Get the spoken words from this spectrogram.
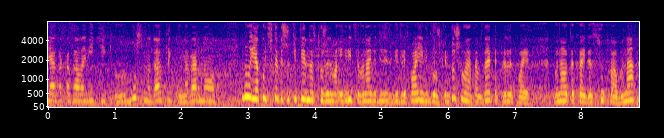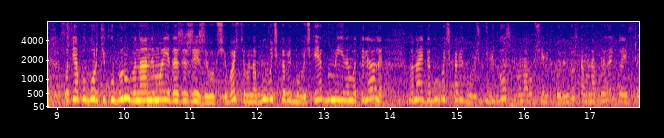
Я заказала Віті горбушину, да, в кіту. Наверно, ну я хочу сказати, що кіти в нас теж немає. І дивіться, вона відлі- відлипає від ложки. Не то, що вона там, знаєте, прилипає. Вона отака йде суха. Вона, от я по бортику беру, вона не має навіть жижі. Взагалі. Бачите, вона бубочка від бубочки. Якби ми її не мотиляли, вона йде бубочка від бубочки. І від ложки вона взагалі відходить. Не то, що там вона прилипла і все.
